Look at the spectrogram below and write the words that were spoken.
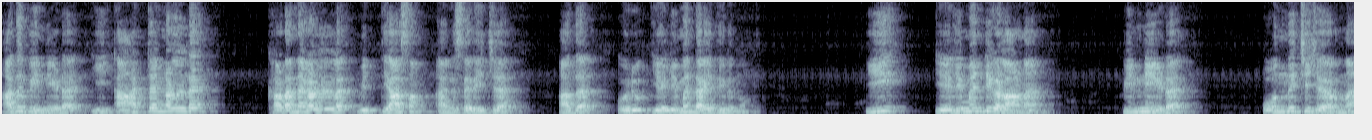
അത് പിന്നീട് ഈ ആറ്റങ്ങളുടെ ഘടനകളിലെ വ്യത്യാസം അനുസരിച്ച് അത് ഒരു എലിമെന്റ് ആയിത്തീരുന്നു ഈ എലിമെന്റുകളാണ് പിന്നീട് ഒന്നിച്ചു ചേർന്ന്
